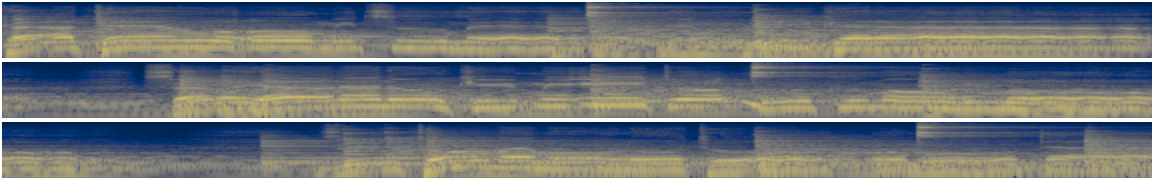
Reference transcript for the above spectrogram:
カーテンを見つめ眠りからさまやらぬ君とぬくもりをずっと守ろうと思った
